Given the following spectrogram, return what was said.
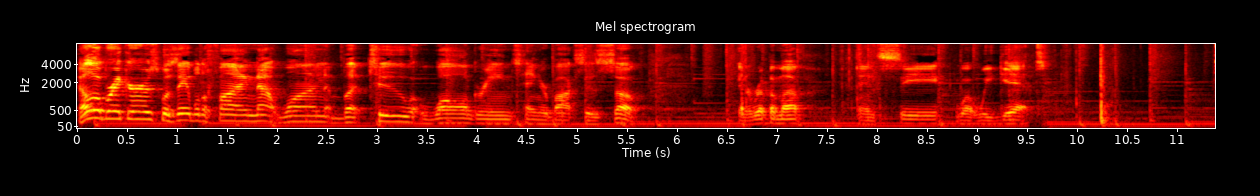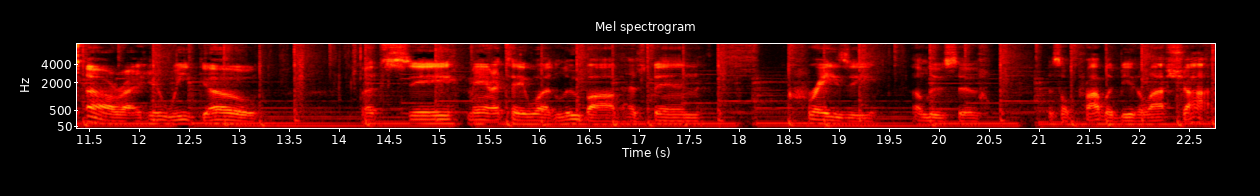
Hello Breakers was able to find not one, but two Walgreens hanger boxes. So, gonna rip them up and see what we get. All right, here we go. Let's see. Man, I tell you what, Lou Bob has been crazy elusive. This will probably be the last shot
